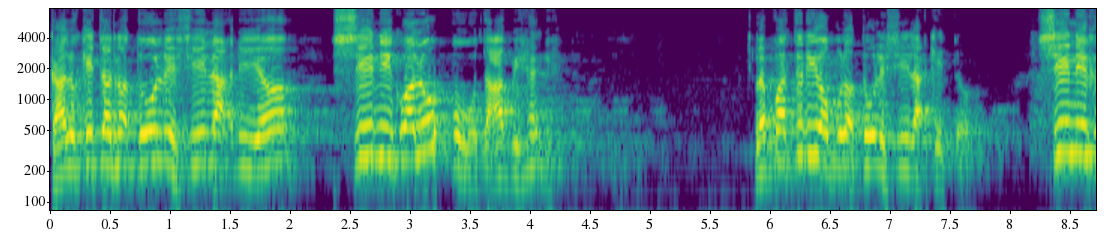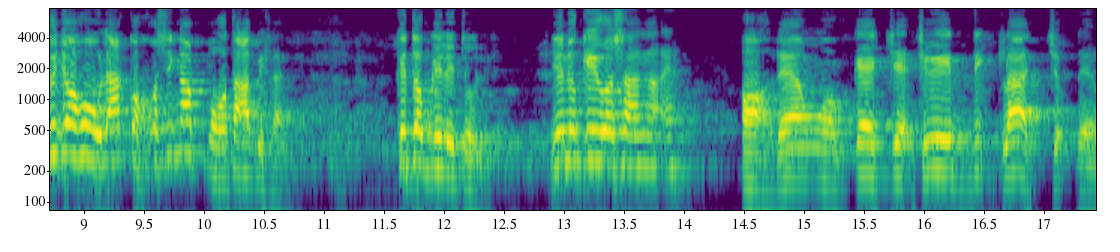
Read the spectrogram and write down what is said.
Kalau kita nak tulis silap dia, sini Kuala Lumpur tak habis lagi. Lepas tu dia pula tulis silap kita. Sini ke Johor, lakoh ke Singapura tak habis lagi. Kita pergi tulis. Nak kira sangat eh. Dia mau kecek cerdik lacuk dia.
